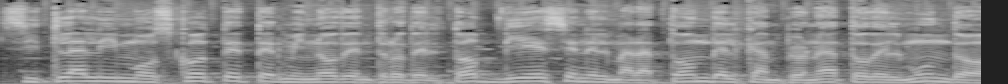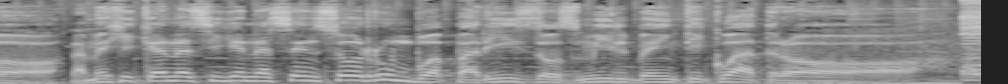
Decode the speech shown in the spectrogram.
Citlali Moscote terminó dentro del top 10 en el maratón del Campeonato del Mundo. La mexicana sigue en ascenso rumbo a París 2024.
